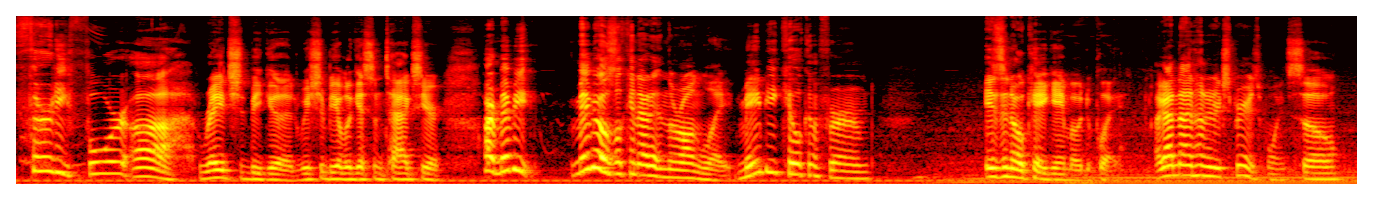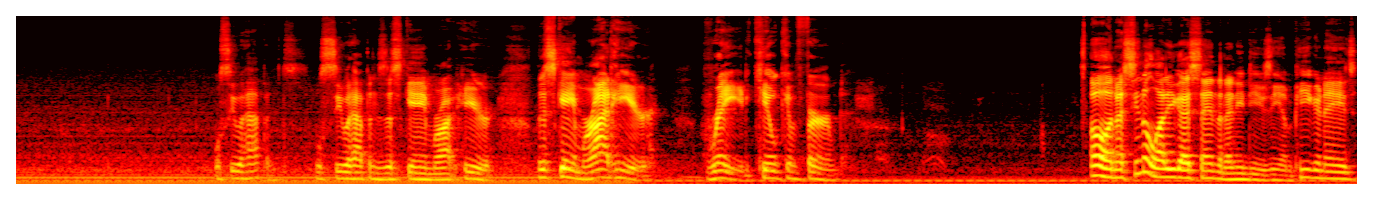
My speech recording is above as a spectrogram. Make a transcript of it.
34? Ah, uh, raid should be good. We should be able to get some tags here. All right, maybe maybe I was looking at it in the wrong light. Maybe kill confirmed is an okay game mode to play. I got 900 experience points, so we'll see what happens. We'll see what happens this game right here. This game right here. Raid, kill confirmed. Oh, and I've seen a lot of you guys saying that I need to use EMP grenades.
